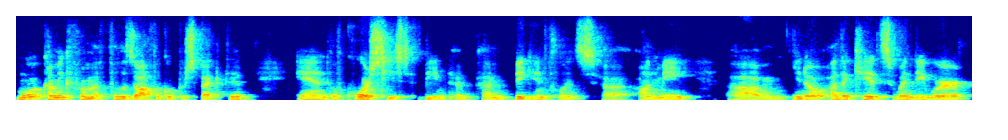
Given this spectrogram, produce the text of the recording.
more coming from a philosophical perspective. And of course, he's been a, a big influence uh, on me. Um, you know, other kids, when they were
